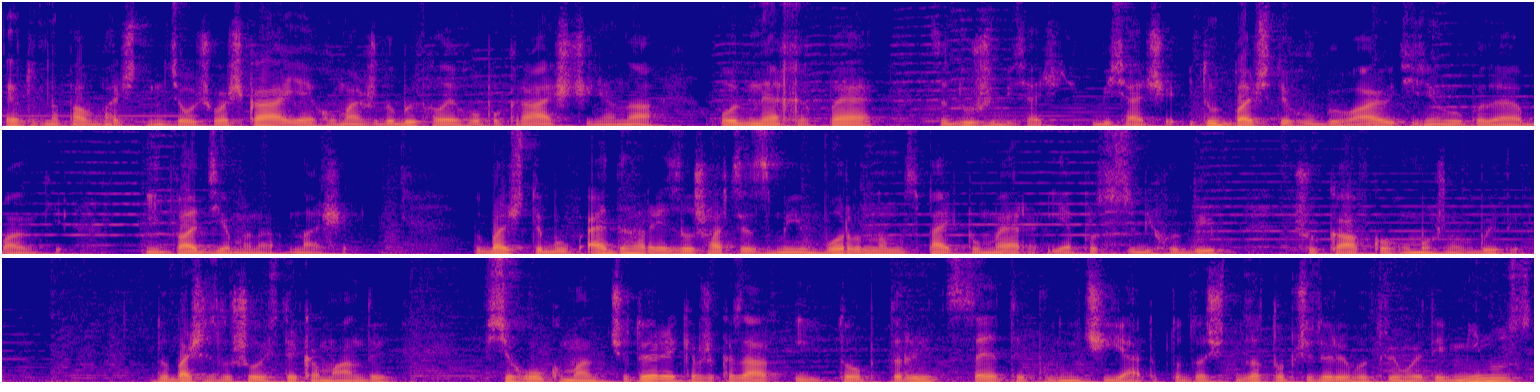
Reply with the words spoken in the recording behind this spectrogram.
Я тут напав, бачите, на цього чувачка, я його майже добив, але його покращення на одне хп це дуже бісяче. І тут, бачите, його вбивають, і з нього випадає банки. І два демона наші. Тут, бачите, був Едгар, я залишався з моїм вороном, спайк помер, і я просто собі ходив, шукав, кого можна вбити. Тут, бачите, залишилось три команди. Всього команд 4, як я вже казав, і топ-3 це типу нічия. Тобто за, за топ-4 ви отримуєте мінус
